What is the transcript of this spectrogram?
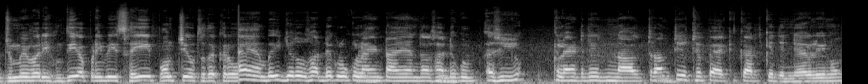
ਜ਼ਿੰਮੇਵਾਰੀ ਹੁੰਦੀ ਹੈ ਆਪਣੀ ਵੀ ਸਹੀ ਪਹੁੰਚੇ ਉੱਥੇ ਤੱਕ ਉਹ ਐ ਬਈ ਜਦੋਂ ਸਾਡੇ ਕੋਲ ਕਲਾਇੰਟ ਆ ਜਾਂਦਾ ਸਾਡੇ ਕੋਲ ਅਸੀਂ ਕਲਾਇੰਟ ਦੇ ਨਾਲ ਤੁਰੰਤ ਹੀ ਉੱਥੇ ਪੈਕ ਕਰਕੇ ਦਿੰਨੇ ਅਗਲੇ ਨੂੰ।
